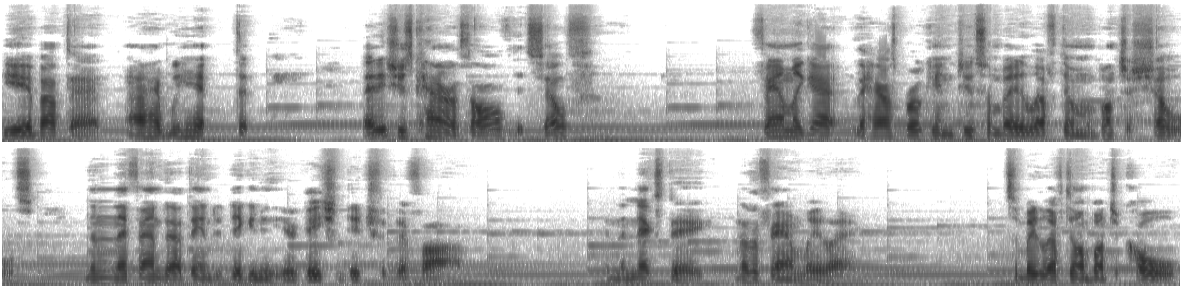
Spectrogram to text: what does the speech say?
Yeah, about that. I we had that. That issue's kind of resolved itself. Family got the house broke into. Somebody left them a bunch of shovels. Then they found out they had to dig a new irrigation ditch for their farm. And the next day, another family like somebody left them a bunch of coal.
